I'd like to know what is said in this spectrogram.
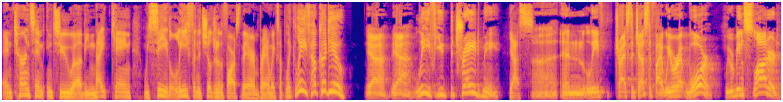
and turns him into uh, the Night King. We see Leaf and the children of the forest there, and Bran wakes up like, Leaf, how could you? Yeah, yeah. Leaf, you betrayed me. Yes. Uh, and Leaf tries to justify it. We were at war. We were being slaughtered.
